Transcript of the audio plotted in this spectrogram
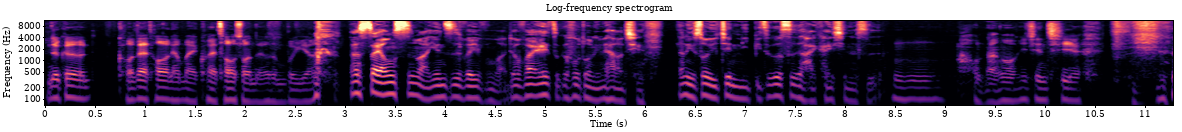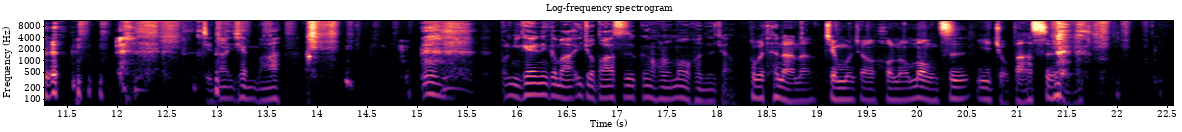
你就跟口袋掏了两百块，超爽的，有什么不一样？但塞翁失马，焉知非福嘛，就发现、欸、这个户头里面还有钱。那你说一件你比这个事还开心的事？嗯，好难哦，一千七，减到一千八。你可以那个嘛，一九八四跟《红楼梦》混着讲，会不会太难了？节目叫《红楼梦之一九八四》，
